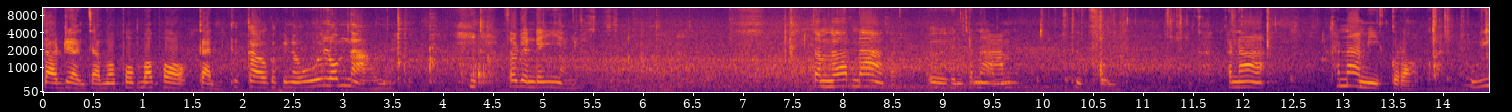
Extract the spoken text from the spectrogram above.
สาวเดือนจะมาพบมาพอกันคือเก่ากับพี่น้องอุ้ยลมหนาวหน่ยสาวเดือนได้อย่างจำราดหน้าค่ะ เออ เห็นขนาดถึกฝนขนาขนามีกรอบค่ะ อุ้ย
